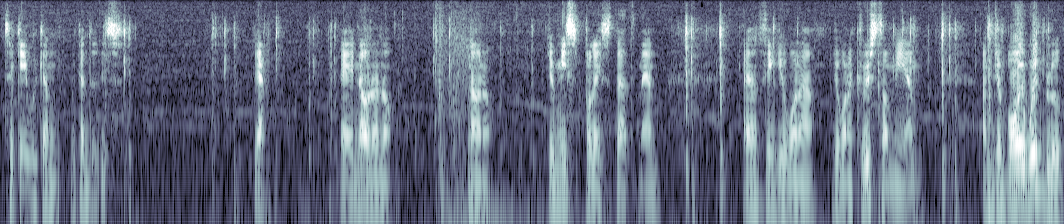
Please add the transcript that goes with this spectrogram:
It's okay. We can we can do this. Yeah. Eh, no, no, no, no, no. You misplaced that, man. I don't think you wanna you wanna crystal me. I'm I'm your boy with blue.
